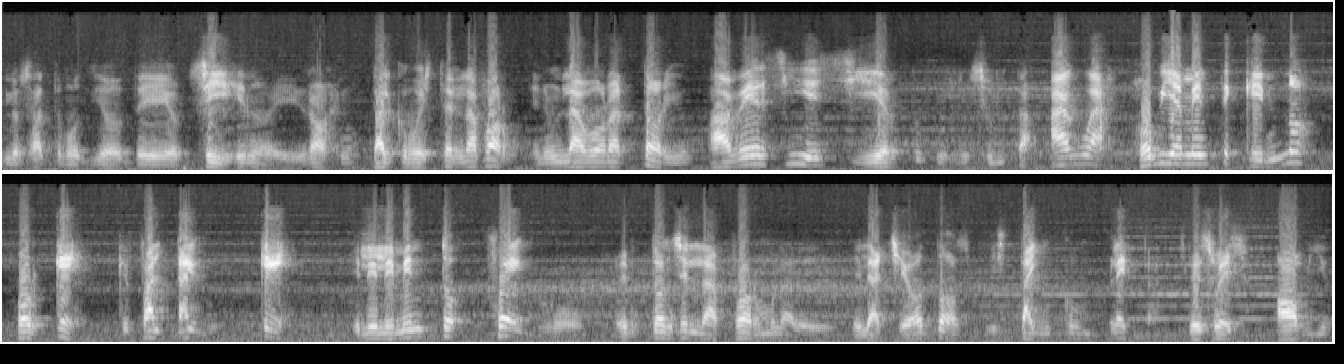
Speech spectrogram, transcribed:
los átomos de oxígeno e hidrógeno tal como está en la forma, en un laboratorio, a ver si es cierto que resulta agua. Obviamente que no. ¿Por qué? Que falta algo. ¿Qué? El elemento fuego entonces la fórmula del HO2 está incompleta. Eso es obvio.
